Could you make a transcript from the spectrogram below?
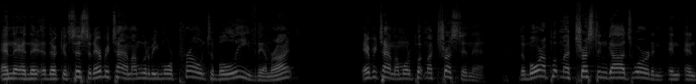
and they're, and they're, they're consistent every time, I'm going to be more prone to believe them. Right? Every time, I'm going to put my trust in that. The more I put my trust in God's word and, and, and,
